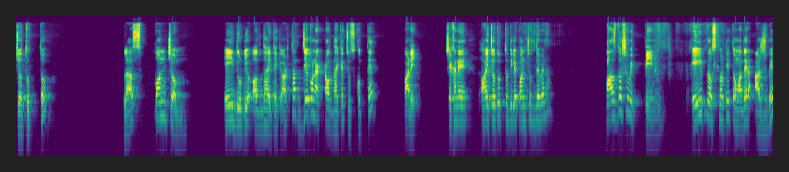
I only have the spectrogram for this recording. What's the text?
চতুর্থ প্লাস পঞ্চম। এই দুটি অধ্যায় থেকে, অর্থাৎ যে কোনো একটা অধ্যায়কে চুজ করতে পারে। সেখানে হয় চতুর্থ দিলে পঞ্চম দেবে না। পাঁচ দশমিক তিন। এই প্রশ্নটি তোমাদের আসবে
